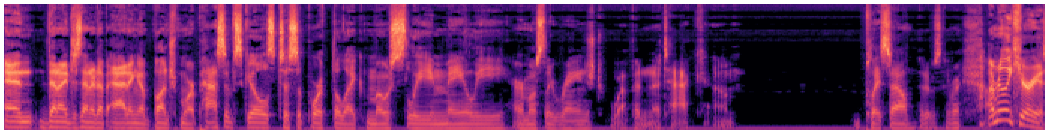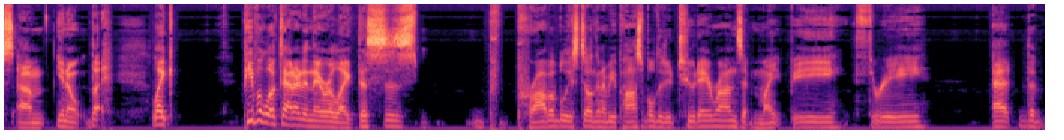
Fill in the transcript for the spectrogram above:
and then I just ended up adding a bunch more passive skills to support the like mostly melee or mostly ranged weapon attack. Um, playstyle that it was going to I'm really curious. Um, you know, like people looked at it and they were like, this is p- probably still going to be possible to do two day runs. It might be three at the,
